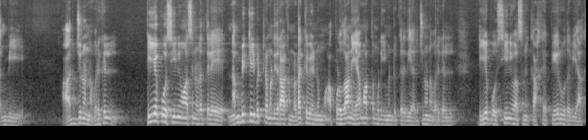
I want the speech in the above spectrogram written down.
தம்பி அர்ஜுனன் அவர்கள் டிஎப்ஓ சீனிவாசன் இடத்திலே நம்பிக்கை பெற்ற மனிதராக நடக்க வேண்டும் அப்பொழுதுதான் ஏமாற்ற முடியும் என்று கருதிய அர்ஜுனன் அவர்கள் டிஎப்ஓ சீனிவாசனுக்காக பேருதவியாக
